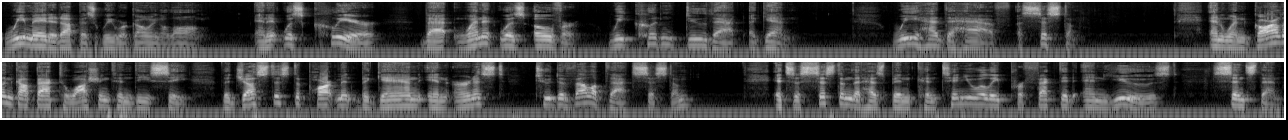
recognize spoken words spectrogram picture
We made it up as we were going along and it was clear that when it was over, we couldn't do that again. We had to have a system. And when Garland got back to Washington, D.C., the Justice Department began in earnest to develop that system. It's a system that has been continually perfected and used since then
